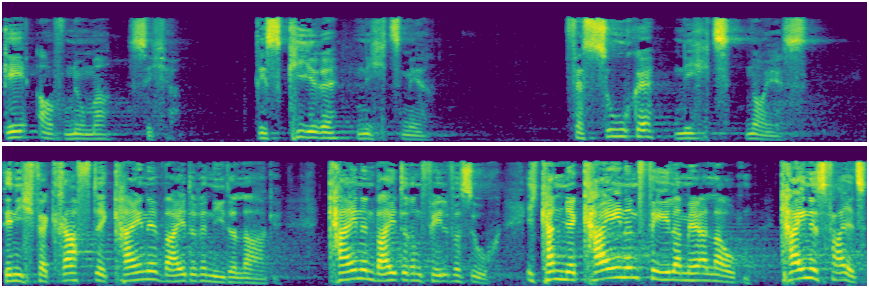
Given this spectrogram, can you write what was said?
Geh auf Nummer sicher. Riskiere nichts mehr. Versuche nichts Neues. Denn ich verkrafte keine weitere Niederlage, keinen weiteren Fehlversuch. Ich kann mir keinen Fehler mehr erlauben, keinesfalls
